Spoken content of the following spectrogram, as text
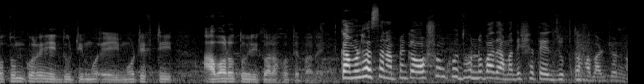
নতুন করে এই দুটি এই মোটিভটি আবারও তৈরি করা হতে পারে। কামরুল হাসান, আপনাকে অসংখ্য ধন্যবাদ আমাদের সাথে যুক্ত হবার জন্য।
